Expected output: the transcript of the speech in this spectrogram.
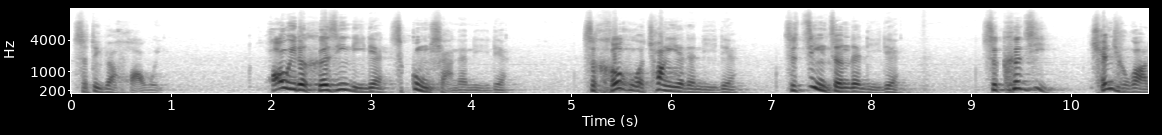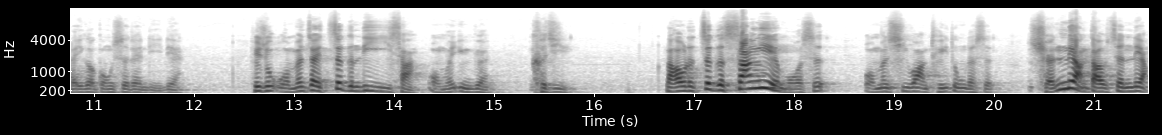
是对标华为。华为的核心理念是共享的理念，是合伙创业的理念，是竞争的理念，是科技全球化的一个公司的理念。所以说，我们在这个利益上，我们运用科技，然后呢，这个商业模式，我们希望推动的是。全量到增量，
